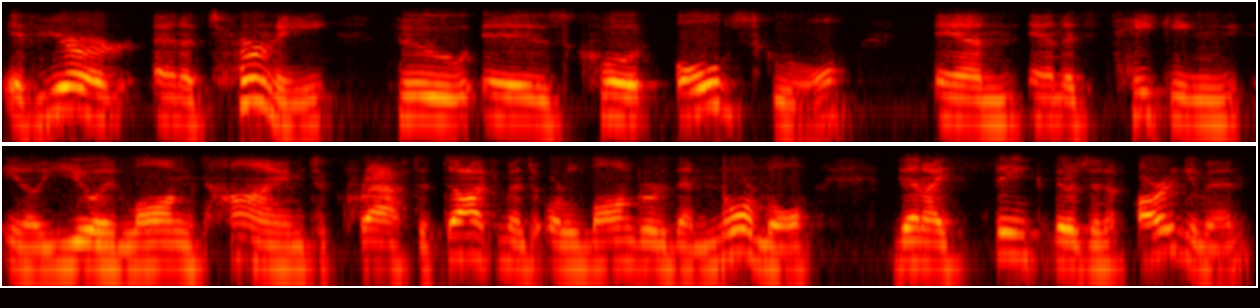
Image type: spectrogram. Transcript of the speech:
If you're an attorney who is quote old school and and it's taking you know you a long time to craft a document or longer than normal, then I think there's an argument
